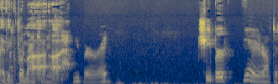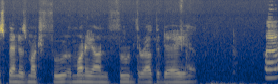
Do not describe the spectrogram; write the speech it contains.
I think from a, a cheaper, right? Cheaper? Yeah, you don't have to spend as much food money on food throughout the day. Uh,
